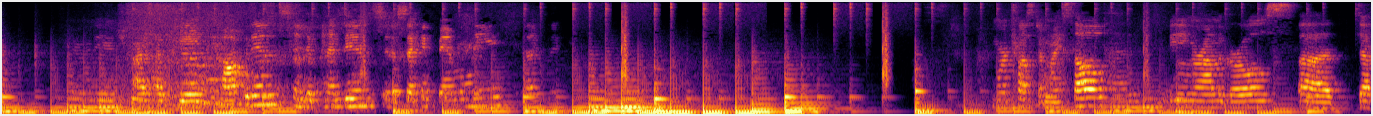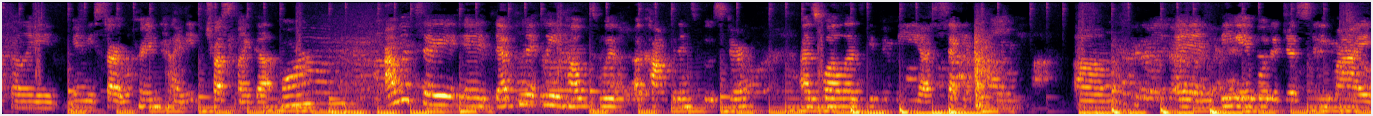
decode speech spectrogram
I have gained confidence, independence, and a second family. More trust in myself and being around the girls uh, definitely made me start learning that I need to trust my gut more. I would say it definitely helped with a confidence booster as well as giving me a second home um, and being able to just be my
